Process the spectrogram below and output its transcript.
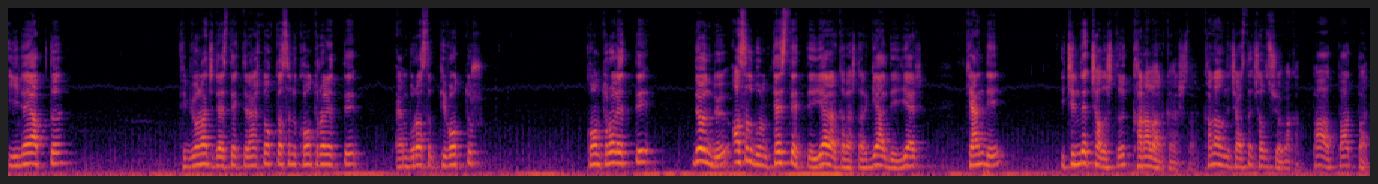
iğne yaptı. Fibonacci destek direnç noktasını kontrol etti. Hem burası pivottur. Kontrol etti. Döndü. Asıl bunun test ettiği yer arkadaşlar geldiği yer kendi içinde çalıştığı kanal arkadaşlar. Kanalın içerisinde çalışıyor bakın. Pat pat pat.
